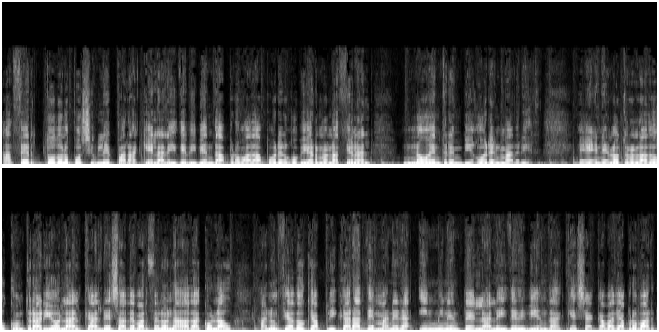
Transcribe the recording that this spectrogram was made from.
hacer todo lo posible para que la ley de vivienda aprobada por el Gobierno Nacional no entre en vigor en Madrid. En el otro lado contrario, la alcaldesa de Barcelona, Ada Colau, ha anunciado que aplicará de manera inminente la ley de vivienda que se acaba de aprobar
